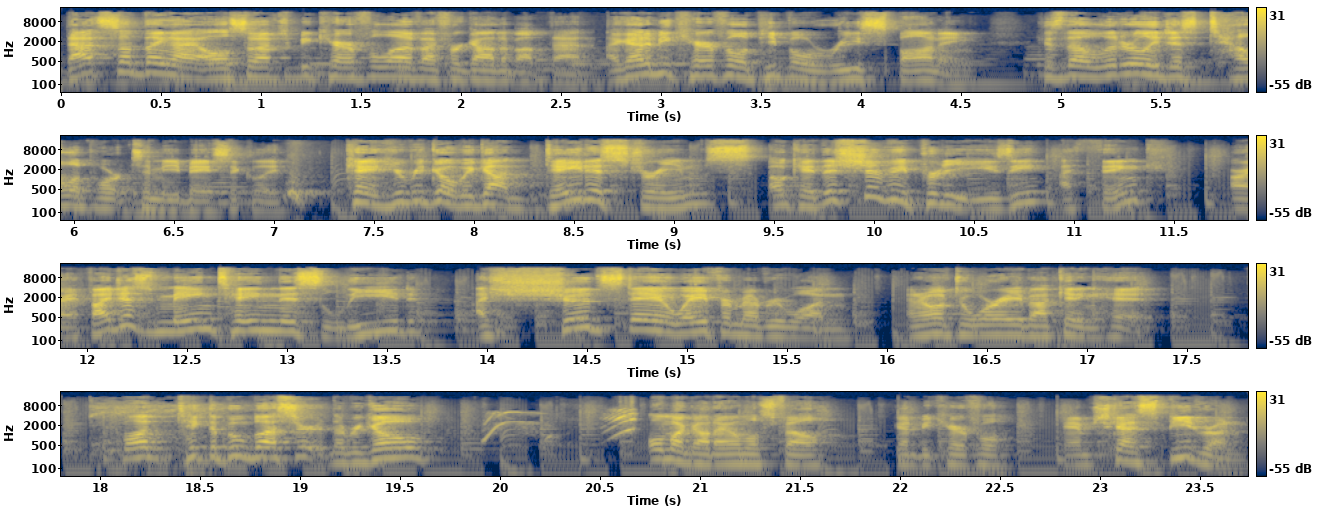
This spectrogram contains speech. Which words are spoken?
that's something I also have to be careful of. I forgot about that. I gotta be careful of people respawning because they'll literally just teleport to me, basically. Okay, here we go. We got data streams. Okay, this should be pretty easy, I think. All right, if I just maintain this lead, I should stay away from everyone. And I don't have to worry about getting hit. Come on, take the boom blaster. There we go. Oh my god, I almost fell. Gotta be careful. Okay, I'm just gotta speed run.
